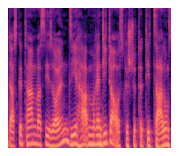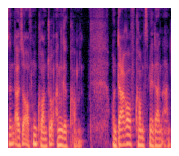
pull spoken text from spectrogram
das getan, was sie sollen. Sie haben Rendite ausgeschüttet. Die Zahlungen sind also auf dem Konto angekommen. Und darauf kommt es mir dann an.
